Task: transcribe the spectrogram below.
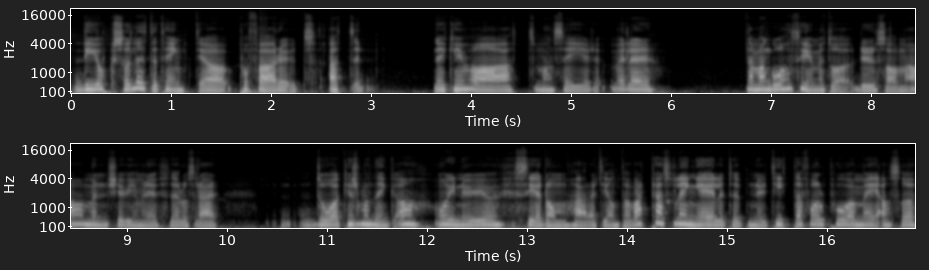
Det är också lite tänkte jag på förut. Att det kan ju vara att man säger, eller när man går till gymmet då, det du sa med ja men 20 minuter och sådär. Då kanske man tänker, ah, oj nu ser de här att jag inte har varit här så länge eller typ nu tittar folk på mig. Alltså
